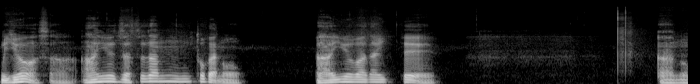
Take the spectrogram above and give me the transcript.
要はさ、ああいう雑談とかの、ああいう話題って、あの、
